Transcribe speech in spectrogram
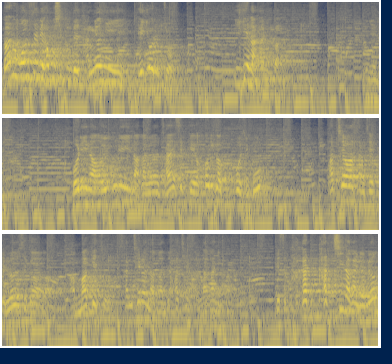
나는 원스텝이 하고 싶은데 당연히 되기 어렵죠. 이게 나가니까. 이게. 머리나 얼굴이 나가면 자연스럽게 허리가 굽어지고 하체와 상체 밸런스가 안 맞겠죠. 상체는 나가는데 하체는 안 나가니까. 그래서 다 가- 같이 나가려면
